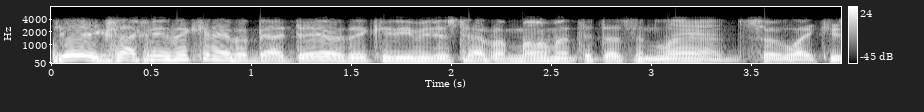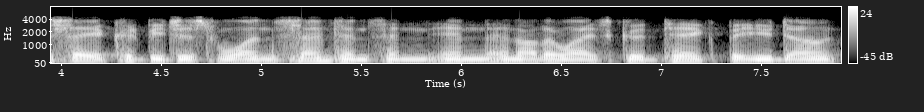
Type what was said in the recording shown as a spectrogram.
Yeah, exactly. And they can have a bad day, or they can even just have a moment that doesn't land. So, like you say, it could be just one sentence in, in an otherwise good take, but you don't,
